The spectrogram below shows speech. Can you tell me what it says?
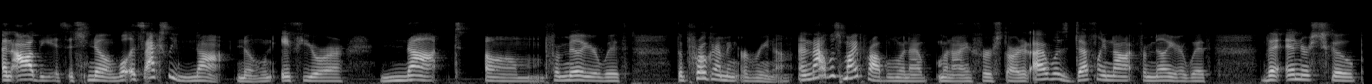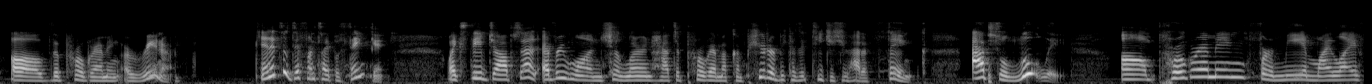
an obvious it's known well it's actually not known if you're not um, familiar with the programming arena. And that was my problem when I when I first started. I was definitely not familiar with the inner scope of the programming arena. And it's a different type of thinking. Like Steve Jobs said, everyone should learn how to program a computer because it teaches you how to think. Absolutely. Um, programming for me in my life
